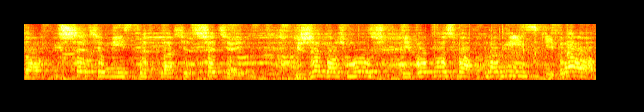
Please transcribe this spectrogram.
to trzecie miejsce w klasie trzeciej. Grzegorz Musz i Bogusław Browiński. Brawo!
